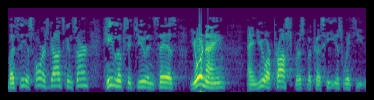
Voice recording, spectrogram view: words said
But see, as far as God's concerned, He looks at you and says, Your name, and you are prosperous because He is with you.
